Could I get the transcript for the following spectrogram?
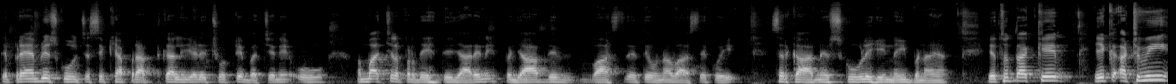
ਤੇ ਪ੍ਰਾਇਮਰੀ ਸਕੂਲ 'ਚ ਸਿੱਖਿਆ ਪ੍ਰਾਪਤ ਕਰਨ ਲਈ ਜਿਹੜੇ ਛੋਟੇ ਬੱਚੇ ਨੇ, ਉਹ ਹਿਮਾਚਲ ਪ੍ਰਦੇਸ਼ ਦੇ ਜਾ ਰਹੇ ਨੇ। ਪੰਜਾਬ ਦੇ ਵਾਸਤੇ ਤੇ ਉਹਨਾਂ ਵਾਸਤੇ ਕੋਈ ਸਰਕਾਰ ਨੇ ਸਕੂਲ ਹੀ ਨਹੀਂ ਬਣਾਇਆ। ਇੱਥੋਂ ਤੱਕ ਕਿ ਇੱਕ 8ਵੀਂ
